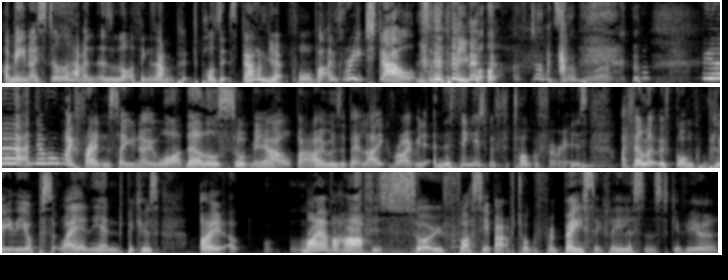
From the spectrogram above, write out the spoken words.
I mean, I still haven't. There's a lot of things I haven't put deposits down yet for, but I've reached out to the people. I've done some work. Yeah, and they're all my friends, so you know what? They'll all sort me out. But I was a bit like, right. we- And the thing is with photographer is, I feel like we've gone completely the opposite way in the end because I my other half is so fussy about photographer. Basically, listeners, to give you a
